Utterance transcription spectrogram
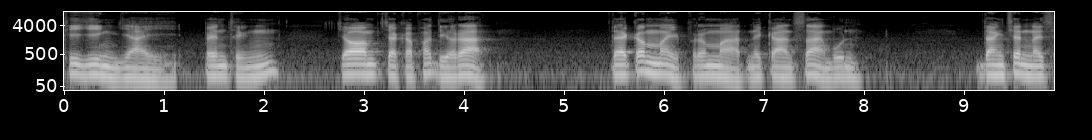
ที่ยิ่งใหญ่เป็นถึงจอมจักรพรรดิราช แต่ก็ไม่ประมาทในการสร้างบุญ ดังเช่นในส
